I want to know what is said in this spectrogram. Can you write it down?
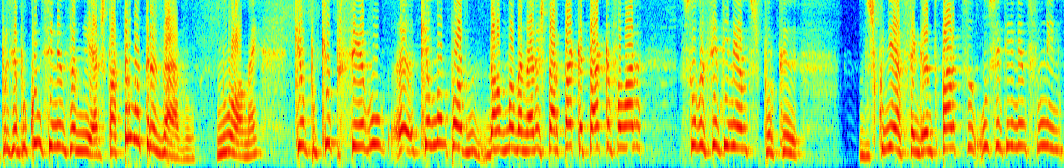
por exemplo, o conhecimento da mulher está tão atrasado no homem que eu, que eu percebo uh, que ele não pode, de alguma maneira, estar taca a falar sobre sentimentos, porque desconhece em grande parte o sentimento feminino.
